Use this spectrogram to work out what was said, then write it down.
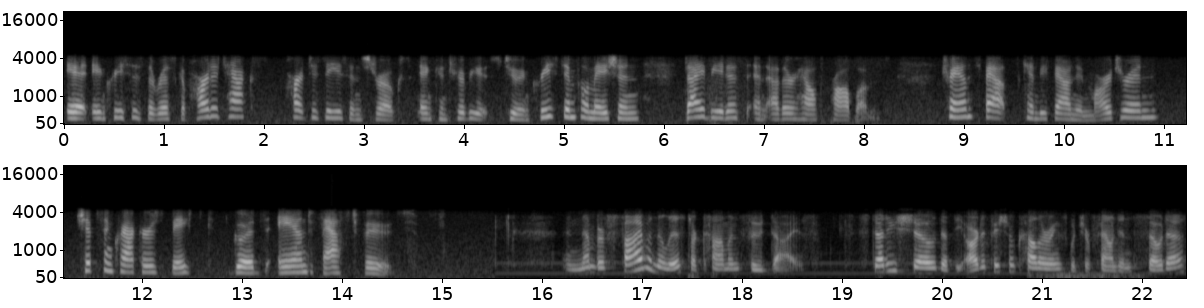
It increases the risk of heart attacks, heart disease, and strokes, and contributes to increased inflammation, diabetes, and other health problems. Trans fats can be found in margarine, chips and crackers, baked goods, and fast foods. And number five on the list are common food dyes. Studies show that the artificial colorings which are found in soda,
